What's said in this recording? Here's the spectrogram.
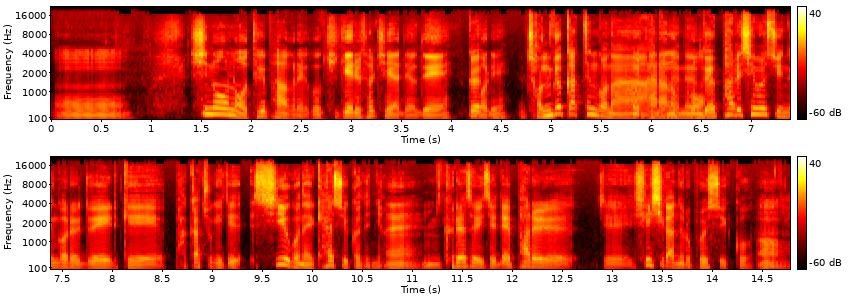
오. 신호는 어떻게 파악을 해요? 그 기계를 설치해야 돼요, 뇌 그 머리. 전극 같은 거나 그걸 달아놓고? 아니면 뇌파를 심을 수 있는 거를 뇌에 이렇게 바깥쪽에 이제 씌우거나 이렇게 할 수 있거든요. 네. 음, 그래서 이제 뇌파를 이제 실시간으로 볼 수 있고 어.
